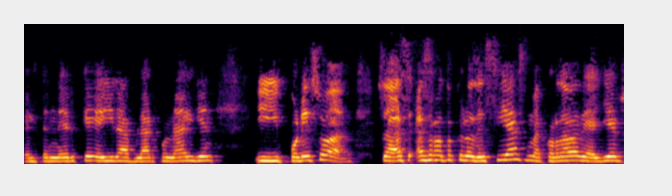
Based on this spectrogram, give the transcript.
el tener que ir a hablar con alguien. Y por eso, ah, o sea, hace, hace, rato que lo decías, me acordaba de ayer,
